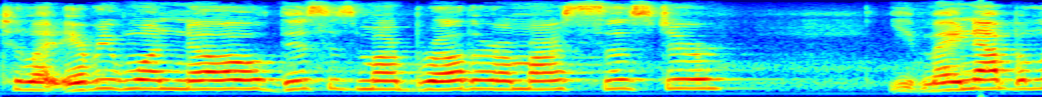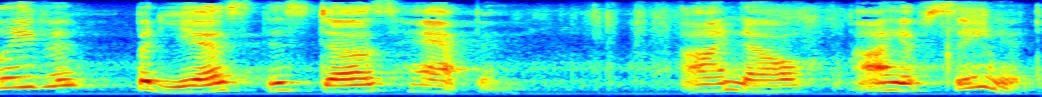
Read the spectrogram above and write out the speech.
to let everyone know this is my brother or my sister. You may not believe it, but yes, this does happen. I know, I have seen it.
